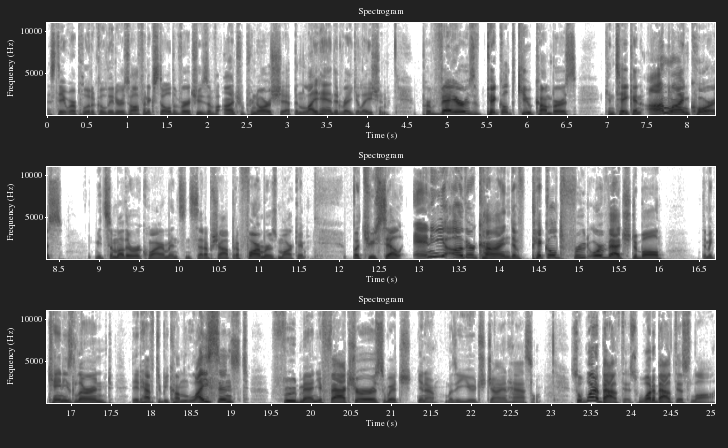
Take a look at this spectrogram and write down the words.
a state where political leaders often extol the virtues of entrepreneurship and light handed regulation, purveyors of pickled cucumbers can take an online course, meet some other requirements, and set up shop at a farmer's market but to sell any other kind of pickled fruit or vegetable, the McHaneys learned they'd have to become licensed food manufacturers, which, you know, was a huge, giant hassle. So, what about this? What about this law?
